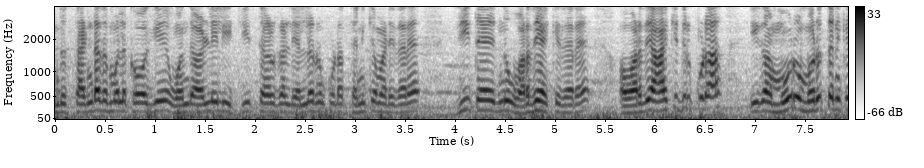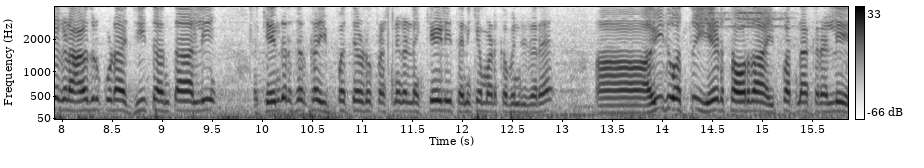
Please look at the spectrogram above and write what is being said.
ಒಂದು ತಂಡದ ಮೂಲಕ ಹೋಗಿ ಒಂದು ಹಳ್ಳಿಲಿ ಜೀತಗಳು ಎಲ್ಲರೂ ಕೂಡ ತನಿಖೆ ಮಾಡಿದ್ದಾರೆ. ಜೀತೆಯನ್ನು ವರದಿ ಹಾಕಿದ್ದಾರೆ. ಆ ವರದಿ ಹಾಕಿದ್ರು ಕೂಡ ಈಗ ಮೂರು ಮರು ತನಿಖೆಗಳಾದರೂ ಕೂಡ ಜೀತ ಅಂತ ಅಲ್ಲಿ ಕೇಂದ್ರ ಸರ್ಕಾರ ಇಪ್ಪತ್ತೆರಡು ಪ್ರಶ್ನೆಗಳನ್ನ ಕೇಳಿ ತನಿಖೆ ಮಾಡ್ಕೊ ಬಂದಿದ್ದಾರೆ. ಐದು ಹತ್ತು ಎರಡು ಸಾವಿರದ ಇಪ್ಪತ್ತ್ನಾಲ್ಕರಲ್ಲಿ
